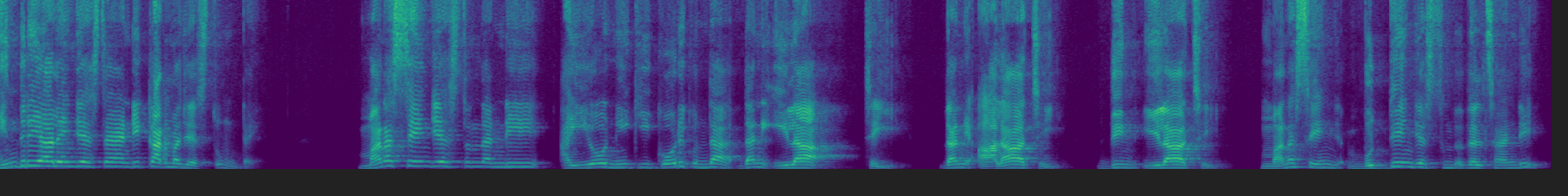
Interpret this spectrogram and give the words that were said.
ఇంద్రియాలు ఏం చేస్తాయండి? కర్మ చేస్తూ ఉంటాయి. మనస్సు ఏం చేస్తుందండి? అయ్యో నీకు ఈ కోరిక ఉందా? దాన్ని ఇలా చెయ్యి. దాన్ని అలా చెయ్యి. దీన్ని ఇలా చెయ్యి. మనస్సు ఏం బుద్ధి ఏం చేస్తుందో తెలుసా అండి?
